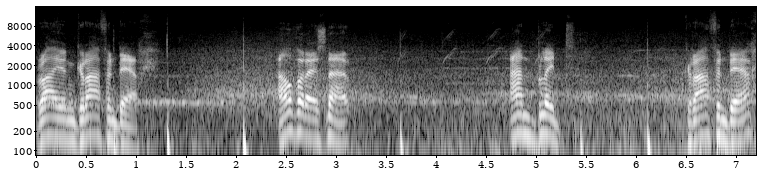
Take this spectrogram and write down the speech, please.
Ryan Gravenberch. Alvarez now. And Blind. Gravenberch.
